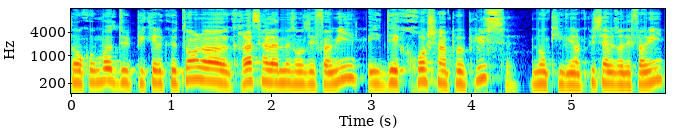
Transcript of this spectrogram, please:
Donc, moi, depuis quelque temps, là, grâce à la maison des familles, il décroche un peu plus. Donc, il vient plus à la maison des familles.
